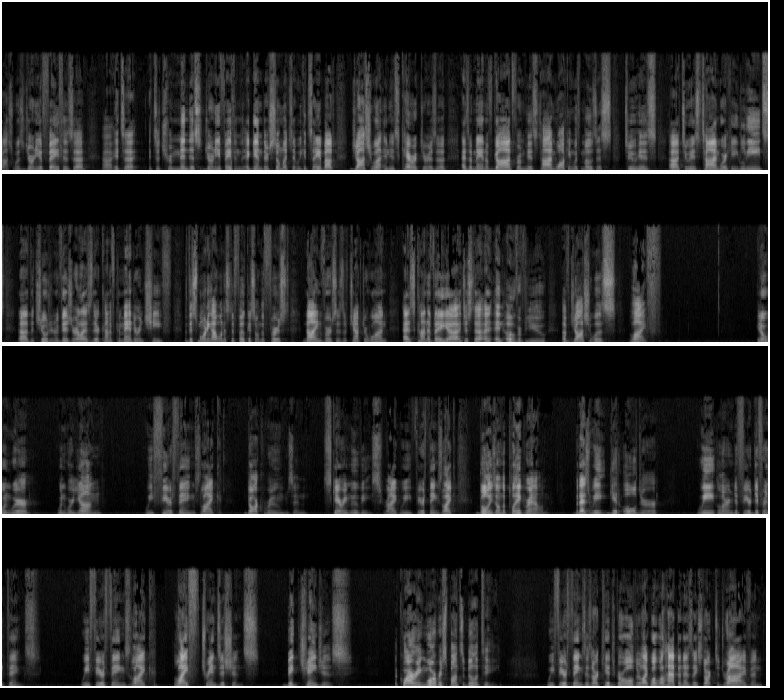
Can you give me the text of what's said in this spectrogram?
Joshua's journey of faith is a, uh, it's a, it's a tremendous journey of faith. And again, there's so much that we could say about Joshua and his character as a, as a man of God from his time walking with Moses to his, uh, to his time where he leads uh, the children of Israel as their kind of commander in chief. But this morning, I want us to focus on the first nine verses of chapter 1 as kind of a, uh, just a, an overview of Joshua's life. You know, when we're, when we're young, we fear things like dark rooms and scary movies, right? We fear things like bullies on the playground. But as we get older, we learn to fear different things. We fear things like life transitions, big changes, acquiring more responsibility. We fear things as our kids grow older, like what will happen as they start to drive and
